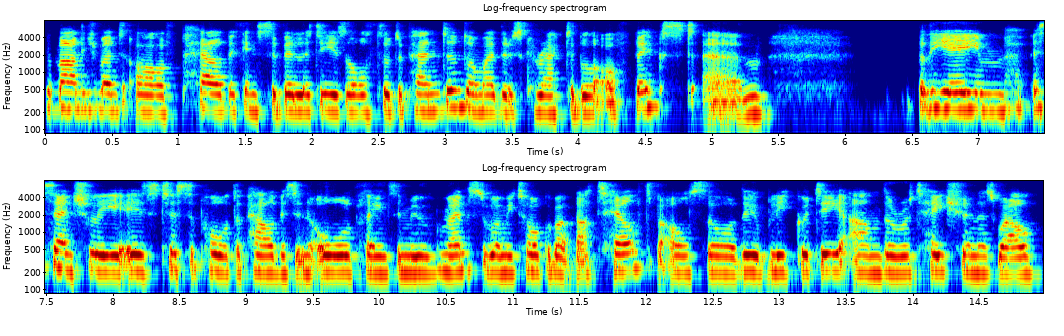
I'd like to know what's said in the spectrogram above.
The management of pelvic instability is also dependent on whether it's correctable or fixed. Um, but the aim essentially is to support the pelvis in all planes of movement. So when we talk about that tilt, but also the obliquity and the rotation as well.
